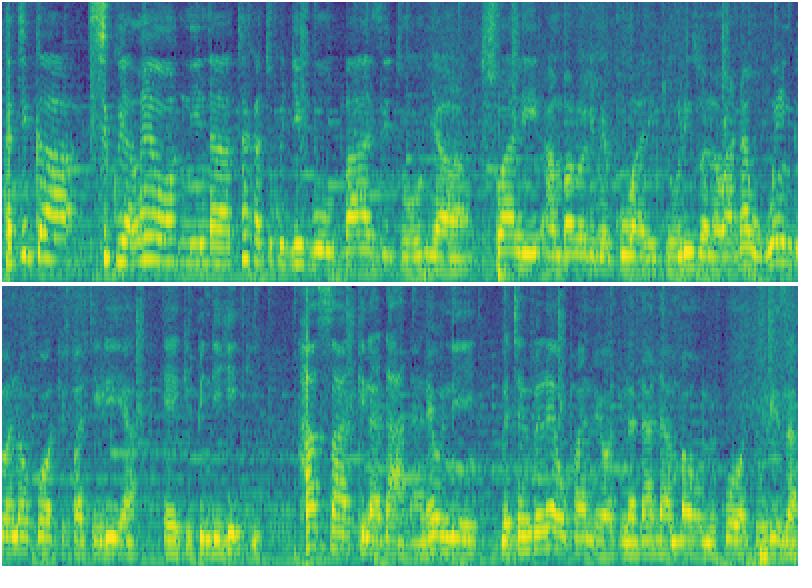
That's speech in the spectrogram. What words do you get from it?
katika siku ya leo ninataka tu kujibu baadhi tu ya swali ambalo limekuwa likiulizwa na wadau wengi wanaokuwa wakifuatilia eh, kipindi hiki hasa kina dada. Leo nimetembelea upande wa kina dada ambao wamekuwa wakiuliza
